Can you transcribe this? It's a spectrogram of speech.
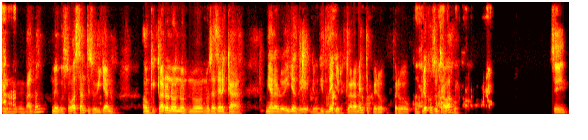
en, Batman, me gustó bastante su villano, aunque claro, no, no, no, no se acerca ni a las rodillas de, de un Heath Ledger, claramente, pero, pero cumplió con su trabajo. Sí,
